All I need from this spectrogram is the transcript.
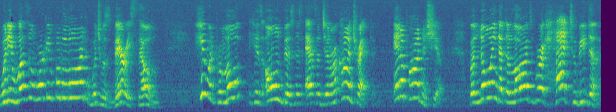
When he wasn't working for the Lord, which was very seldom, he would promote his own business as a general contractor in a partnership. But knowing that the Lord's work had to be done,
